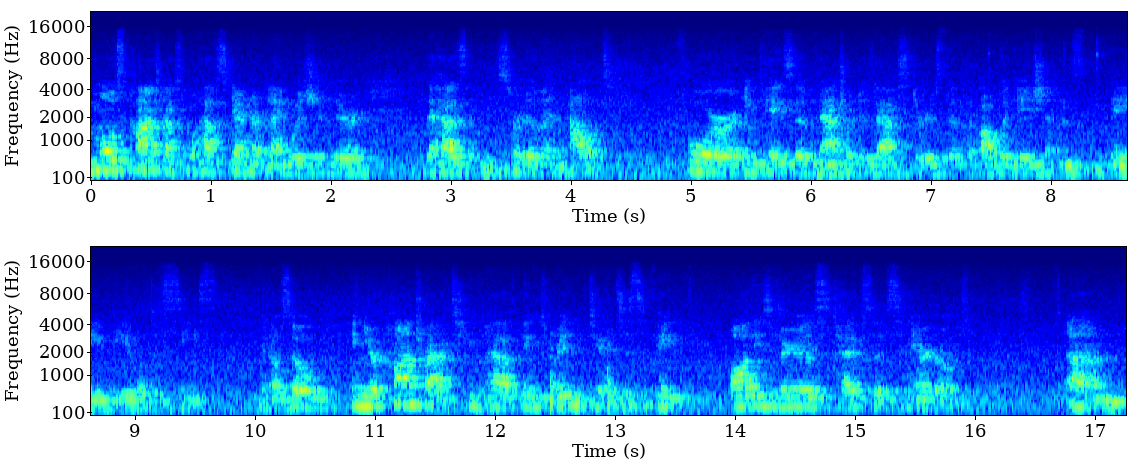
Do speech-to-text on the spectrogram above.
most contracts will have standard language in there that has sort of an out for in case of natural disasters, that the obligations may be able to cease. You know, so in your contracts, you have things written to anticipate all these various types of scenarios. Um,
